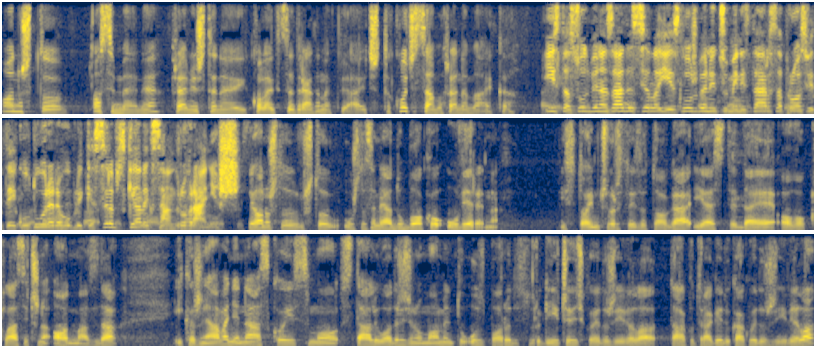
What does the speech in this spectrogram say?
Ono što Osim mene, premještena je i kolekcija Dragana Kljajić, također samohrana majka. Ista sudbina zadesila je službenicu Ministarstva prosvjete i kulture Republike Srpske Aleksandru Vranješ. Ono što, što, u što sam ja duboko uvjerena i stojim čvrsto iza toga jeste da je ovo klasična odmazda i kažnjavanje nas koji smo stali u određenom momentu uz porodicu Dragičević koja je doživjela takvu tragediju kako je doživjela.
